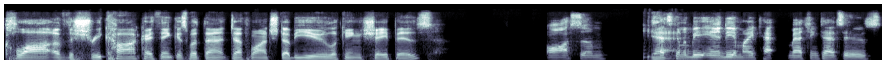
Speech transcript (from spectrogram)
claw of the Shriek Hawk, I think, is what that Death Watch W looking shape is. Awesome. Yeah, That's going to be Andy and my ta- matching tattoos.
